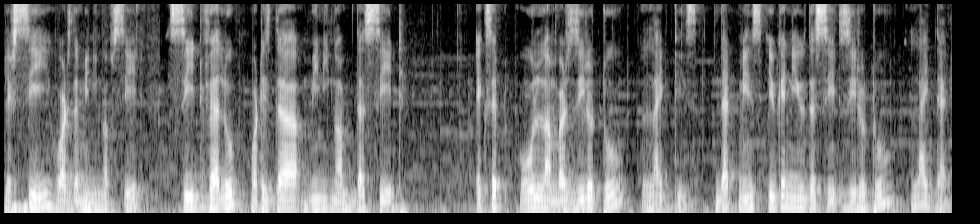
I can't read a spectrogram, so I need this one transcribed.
let's see what's the meaning of seed. Seed value what is the meaning of the seed? Except whole number 02 like this. That means you can use the seed 0 to like that.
